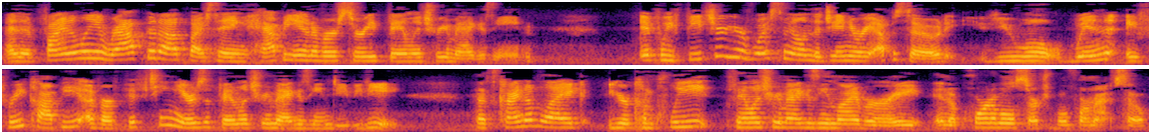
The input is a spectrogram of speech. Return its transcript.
And then finally, wrap it up by saying Happy Anniversary Family Tree Magazine. If we feature your voicemail in the January episode, you will win a free copy of our 15 Years of Family Tree Magazine DVD. That's kind of like your complete Family Tree Magazine library in a portable, searchable format. So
